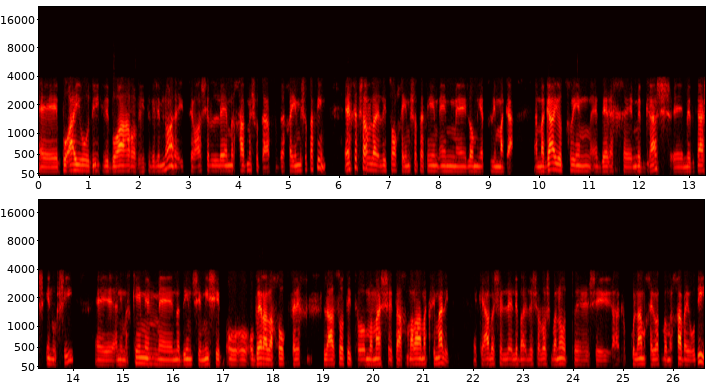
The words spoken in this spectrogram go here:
אה, בועה יהודית ובועה ערבית, ולמנוע יצירה של מרחב משותף וחיים משותפים. איך אפשר ליצור חיים משותפים אם אה, לא מייצרים מגע? המגע יוצרים דרך מפגש, מפגש אנושי. אני מסכים עם נדין שמי שעובר על החוק צריך לעשות איתו ממש את ההחמרה המקסימלית. כאבא של לשלוש בנות, אה, שכולן חיות במרחב היהודי,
